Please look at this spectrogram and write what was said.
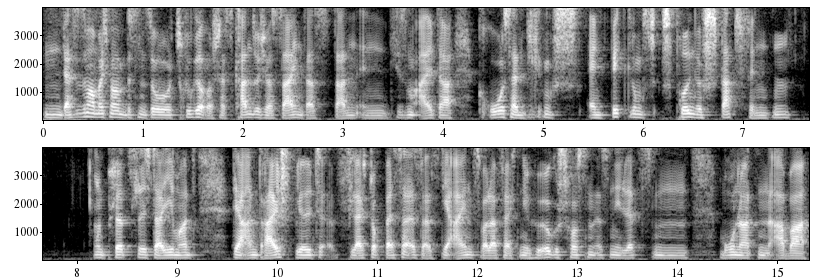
Hm, das ist immer manchmal ein bisschen so trügerisch. Es kann durchaus sein, dass dann in diesem Alter große Entwicklungs Entwicklungssprünge stattfinden und plötzlich da jemand, der an drei spielt, vielleicht doch besser ist als die Eins, weil er vielleicht in die Höhe geschossen ist in den letzten Monaten. Aber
